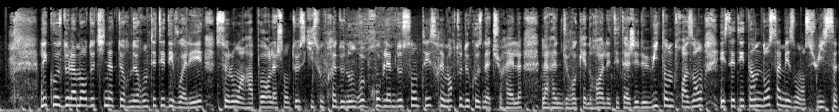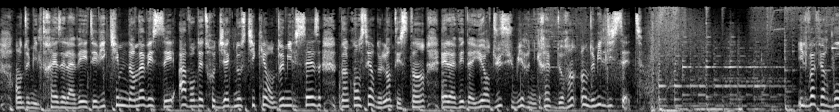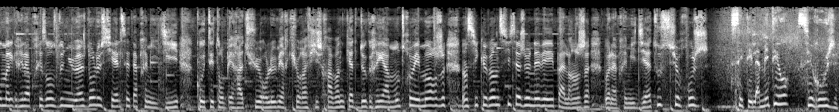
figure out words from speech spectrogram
Les causes de la mort de Tina Turner ont été dévoilées. Selon un rapport, la chanteuse qui souffrait de nombreux problèmes de santé serait morte de cause La reine du rock'n'roll était âgée de 83 ans et s'est éteinte dans sa maison en Suisse. En 2013, elle avait été victime d'un AVC avant d'être diagnostiquée en 2016 d'un cancer de l'intestin. Elle avait d'ailleurs dû subir une grève de rein en 2017. Il va faire beau malgré la présence de nuages dans le ciel cet après-midi. Côté température, le mercure affichera 24 degrés à Montreux et Morges, ainsi que 26 à Genève et Palinges. Bon après-midi à tous sur Rouge. C'était la météo, c'est Rouge.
